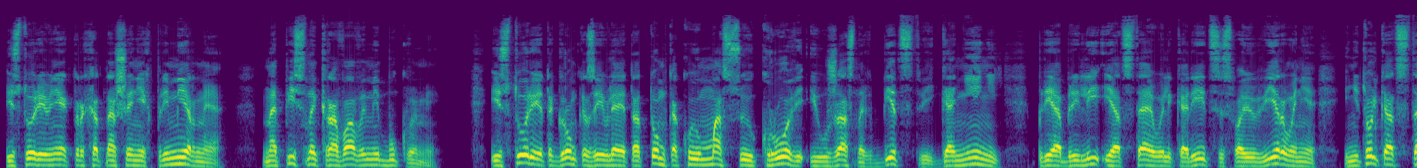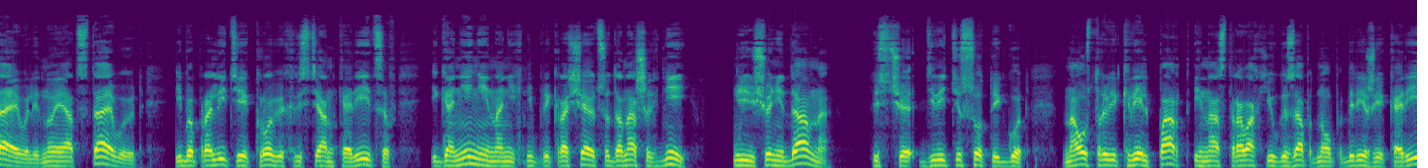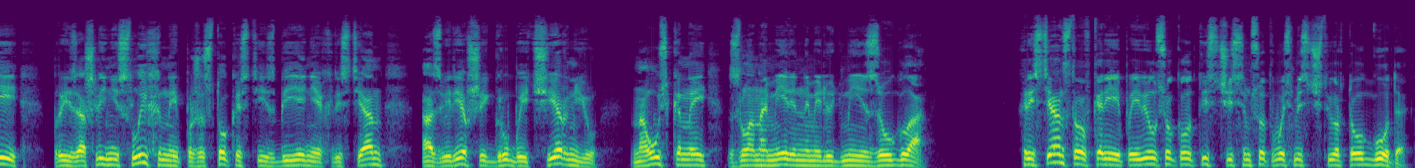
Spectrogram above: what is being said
история в некоторых отношениях примерная, написана кровавыми буквами. История эта громко заявляет о том, какую массу крови и ужасных бедствий, гонений приобрели и отстаивали корейцы свое верование, и не только отстаивали, но и отстаивают, ибо пролитие крови христиан-корейцев и гонения на них не прекращаются до наших дней, и еще недавно, 1900 год, на острове Квельпарт и на островах юго-западного побережья Кореи произошли неслыханные по жестокости избиения христиан, озверевшей грубой чернью, науськанной злонамеренными людьми из-за угла. Христианство в Корее появилось около 1784 года.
